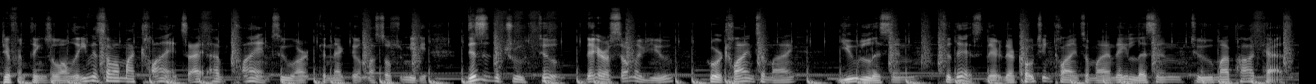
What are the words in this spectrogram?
different things along even some of my clients i have clients who aren't connected on my social media. This is the truth too. There are some of you who are clients of mine you listen to this. They're, they're coaching clients of mine. They listen to my podcast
